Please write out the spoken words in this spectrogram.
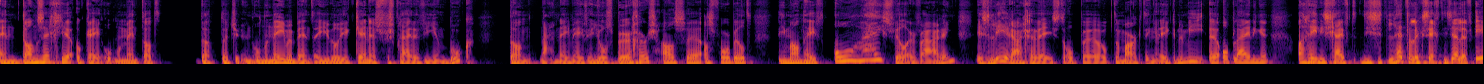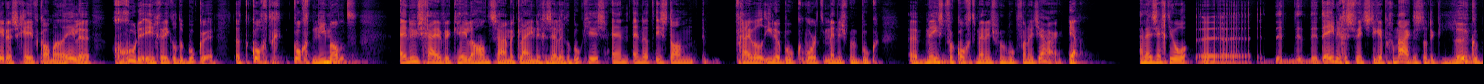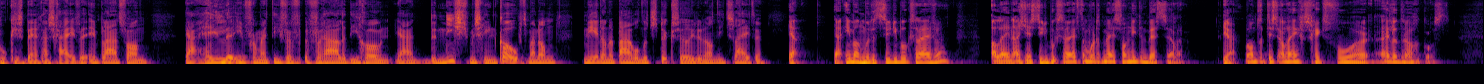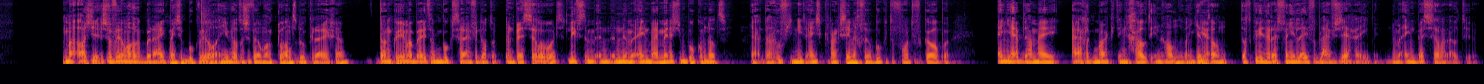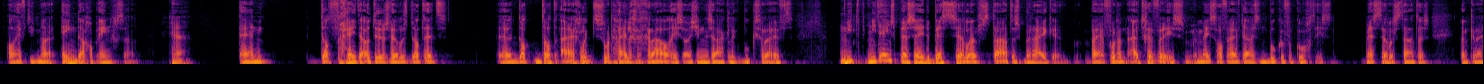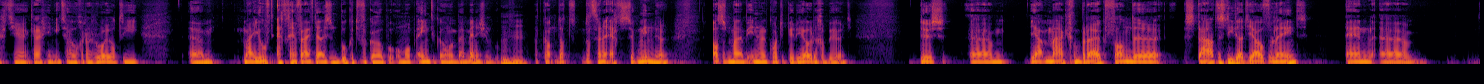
En dan zeg je, oké, op het moment dat, dat, dat je een ondernemer bent en je wil je kennis verspreiden via een boek, dan nou, neem even Jos Burgers als, uh, als voorbeeld. Die man heeft onwijs veel ervaring. Is leraar geweest op, uh, op de marketing- en economieopleidingen. Uh, Alleen die schrijft, die letterlijk zegt hij zelf... eerder schreef ik allemaal hele goede ingewikkelde boeken. Dat kocht, kocht niemand. En nu schrijf ik hele handzame, kleine, gezellige boekjes. En, en dat is dan vrijwel ieder boek wordt managementboek... het meest verkochte managementboek van het jaar. Ja. En hij zegt, joh, uh, het enige switch die ik heb gemaakt is dat ik leuke boekjes ben gaan schrijven. In plaats van ja, hele informatieve verhalen die gewoon ja, de niche misschien koopt. Maar dan meer dan een paar honderd stuk zul je er dan niet slijten. Ja. ja, iemand moet het studieboek schrijven. Alleen als je een studieboek schrijft, dan wordt het meestal niet een bestseller. Ja. Want het is alleen geschikt voor hele droge kost. Maar als je zoveel mogelijk bereik met je boek wil en je wilt er zoveel mogelijk klanten door krijgen, dan kun je maar beter een boek schrijven dat een bestseller wordt. Liefst een, een nummer één bij managementboek, omdat ja, daar hoef je niet eens krankzinnig veel boeken voor te verkopen. En je hebt daarmee eigenlijk marketing goud in handen. Want je hebt Ja. dan, dat kun je de rest van je leven blijven zeggen. Ik ben nummer één bestseller auteur. Al heeft hij maar één dag op één gestaan. Ja. En dat vergeten auteurs wel eens dat het eh, dat, dat eigenlijk een soort heilige graal is als je een zakelijk boek schrijft. Niet, niet eens per se de bestseller status bereiken. Bij, voor een uitgever is meestal 5000 boeken verkocht, is bestseller status. Dan krijg je, krijg je een iets hogere royalty. Ehm, maar je hoeft echt geen 5000 boeken te verkopen om op één te komen bij managementboek. Mhm. Dat, kan, dat, dat zijn er echt een stuk minder. Als het maar binnen een korte periode gebeurt. Dus ehm, ja, maak gebruik van de status die dat jou verleent. En ehm,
